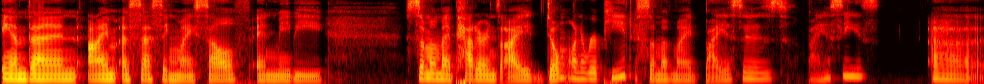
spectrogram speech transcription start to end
and then I'm assessing myself and maybe some of my patterns I don't want to repeat, some of my biases, biases. Uh,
